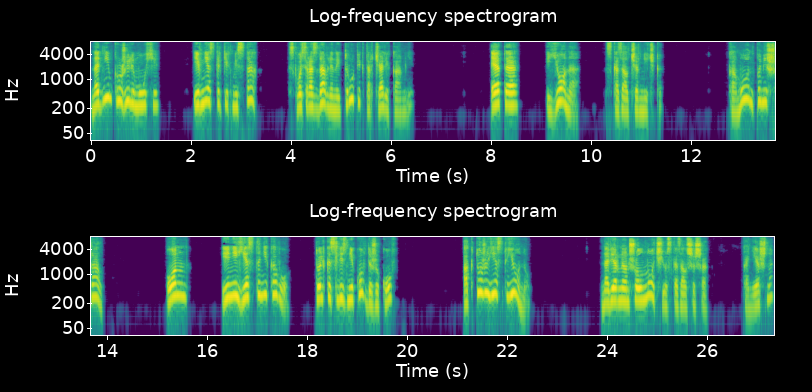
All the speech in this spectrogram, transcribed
Над ним кружили мухи, и в нескольких местах сквозь раздавленный трупик торчали камни. — Это Йона, — сказал Черничка. — Кому он помешал? Он и не ест-то никого, только слизняков да жуков. А кто же ест Йону? — Наверное, он шел ночью, — сказал Шишак. — Конечно.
